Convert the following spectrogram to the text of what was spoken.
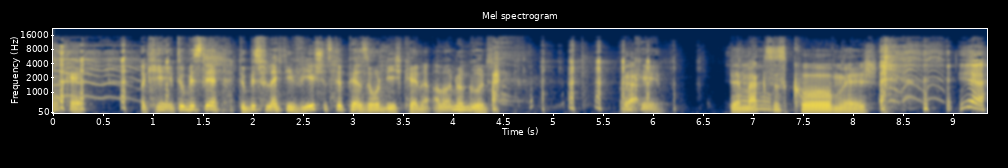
okay. Okay, du bist der, du bist vielleicht die wirscheste Person, die ich kenne, aber nun gut. Ja. Okay. Der Max ist komisch. Ja.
